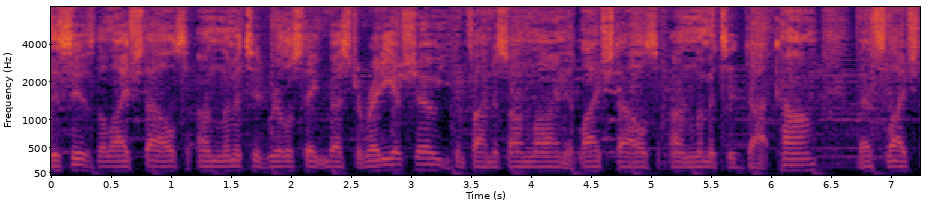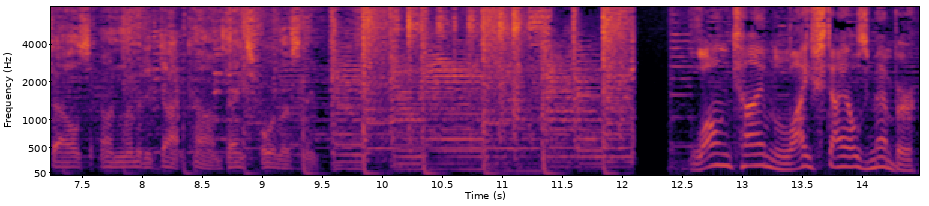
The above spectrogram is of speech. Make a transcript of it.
This is the Lifestyles Unlimited Real Estate Investor Radio Show. You can find us online at lifestylesunlimited.com. That's lifestylesunlimited.com. Thanks for listening longtime Lifestyles member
